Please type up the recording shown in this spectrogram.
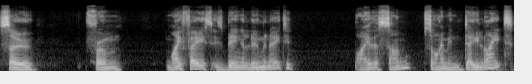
So from my face is being illuminated by the sun, so I'm in daylight,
